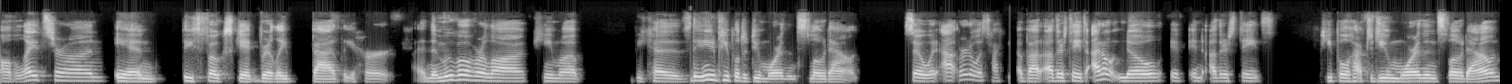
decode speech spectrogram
all the lights are on, and these folks get really badly hurt. And the move over law came up because they needed people to do more than slow down. So when Alberto was talking about other states, I don't know if in other states people have to do more than slow down.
